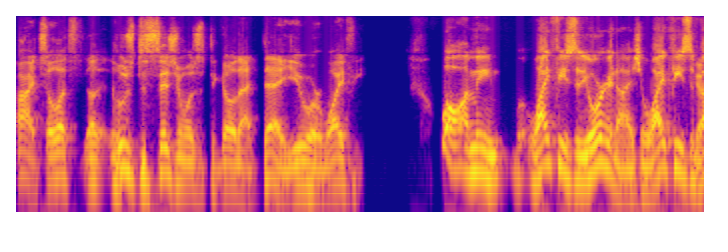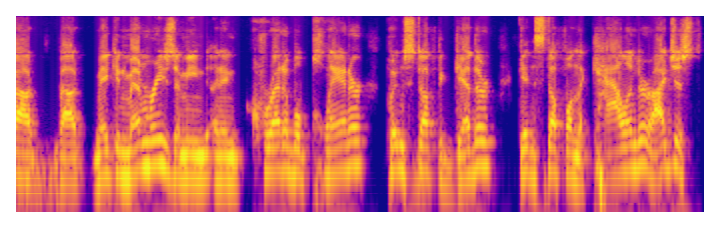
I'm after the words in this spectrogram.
all right. So let's. Uh, whose decision was it to go that day? You or wifey? well. I mean, wifey's the organizer. Wifey's Okay. about about making memories. I mean, an incredible planner, putting stuff together, getting stuff on the calendar. I just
